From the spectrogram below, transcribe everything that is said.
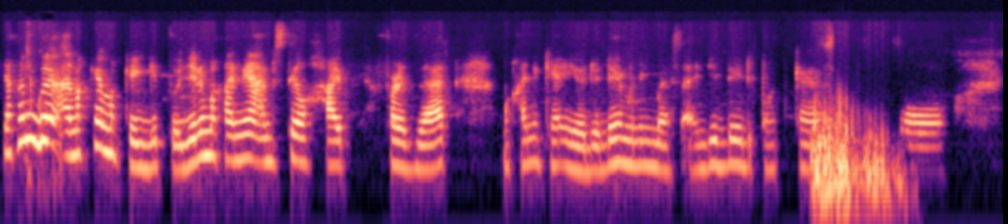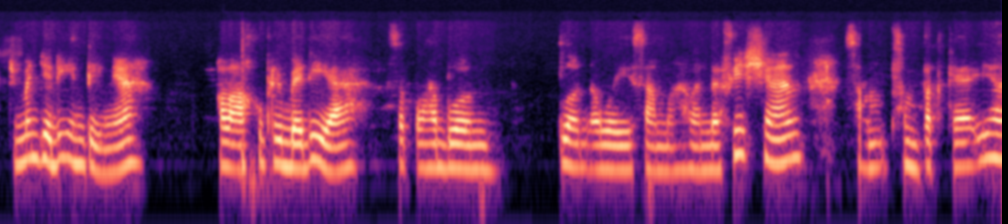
Ya kan gue anaknya emang kayak gitu. Jadi makanya I'm still hype for that. Makanya kayak yaudah deh mending bahas aja deh di podcast. So Cuman jadi intinya, kalau aku pribadi ya, setelah blown blown away sama WandaVision, sempat kayak ya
